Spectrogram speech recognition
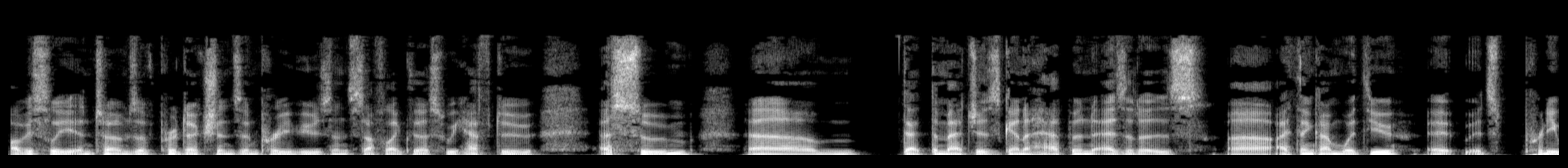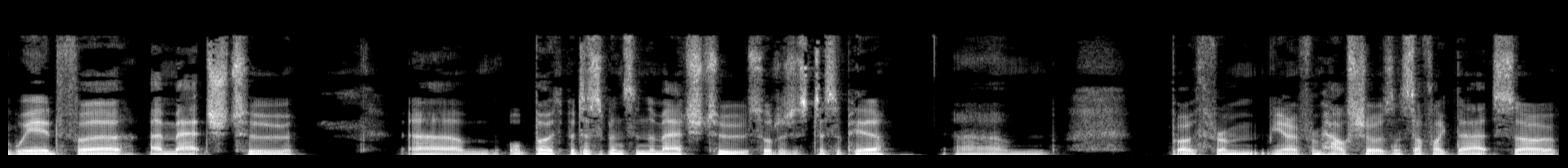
obviously, in terms of predictions and previews and stuff like this, we have to assume um, that the match is going to happen as it is. Uh, I think I'm with you. It, it's pretty weird for a match to, um, or both participants in the match to sort of just disappear, um, both from you know from house shows and stuff like that. So,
